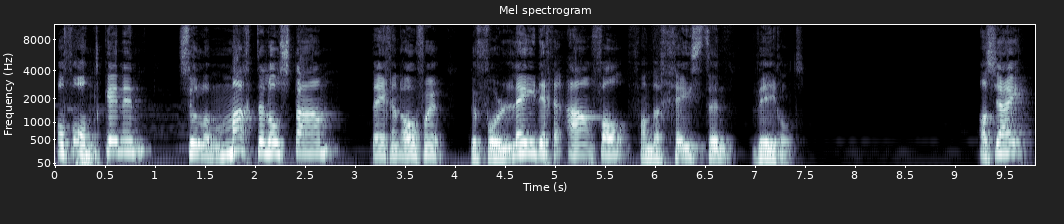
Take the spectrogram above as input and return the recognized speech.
of ontkennen, zullen machteloos staan tegenover de volledige aanval van de geestenwereld. Als jij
